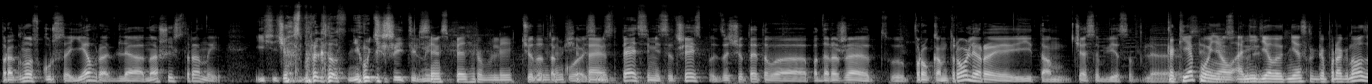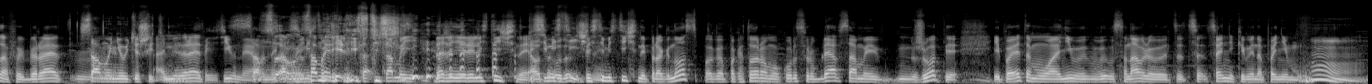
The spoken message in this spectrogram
прогноз курса евро для нашей страны. И сейчас прогноз неутешительный. 75 рублей. Что-то они такое, считают. 75, 76. За счет этого подорожают э, про-контроллеры и там часть обвесов для... Как я понял, они истории. делают несколько прогнозов, выбирают... м, Самый неутешительный. Они выбирают позитивный. а Самый- самый самый мистичный- реалистичный. Самый, даже не реалистичный, а вот- Пессимистичный. прогноз, по, по которому курс рубля в самой жопе, и поэтому они устанавливают ценник именно по нему. Хм,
